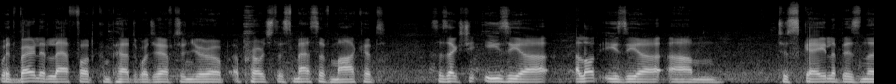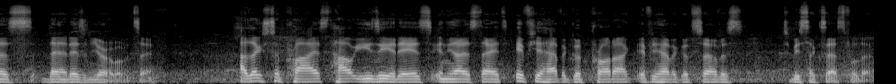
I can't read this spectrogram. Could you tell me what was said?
with very little effort compared to what you have to in Europe, approach this massive market. So it's actually easier, a lot easier um, to scale a business than it is in Europe, I would say. I was actually surprised how easy it is in the United States if you have a good product, if you have a good service, to be successful there.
